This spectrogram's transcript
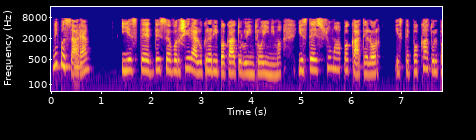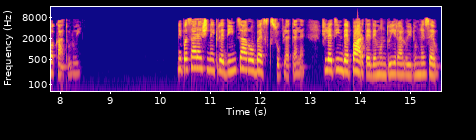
Nepăsarea este desăvârșirea lucrării păcatului într-o inimă, este suma păcatelor, este păcatul păcatului. Nepăsarea și necredința robesc sufletele și le țin departe de mântuirea lui Dumnezeu.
